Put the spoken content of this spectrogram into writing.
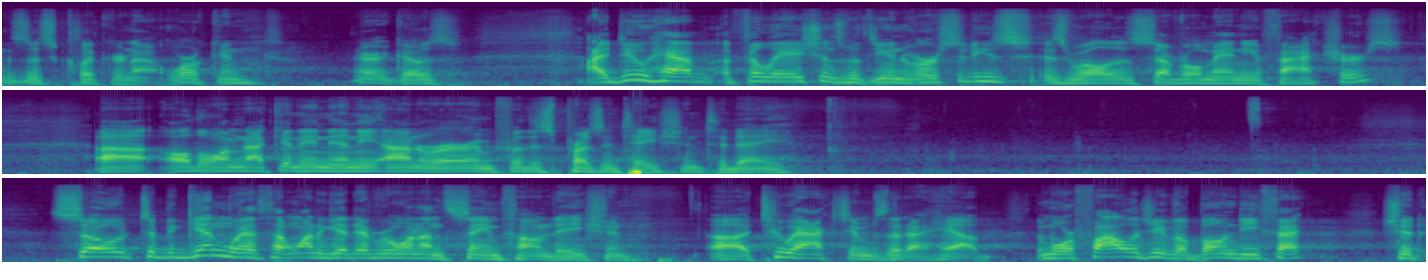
is this clicker not working? There it goes. I do have affiliations with universities as well as several manufacturers, uh, although I'm not getting any honorarium for this presentation today. So to begin with, I want to get everyone on the same foundation. Uh, two axioms that I have. The morphology of a bone defect should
